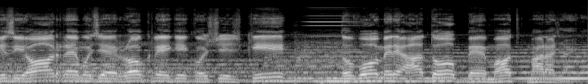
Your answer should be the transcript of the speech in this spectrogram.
किसी और ने मुझे रोकने की कोशिश की तो वो मेरे हाथों बेमौत मारा जाएगा।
